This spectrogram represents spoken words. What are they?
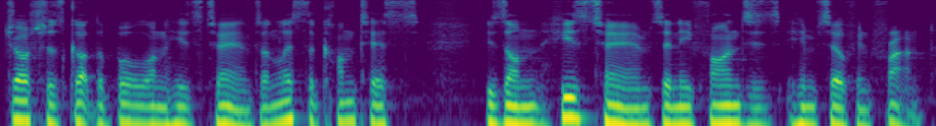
Josh has got the ball on his terms, unless the contest is on his terms and he finds his, himself in front,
